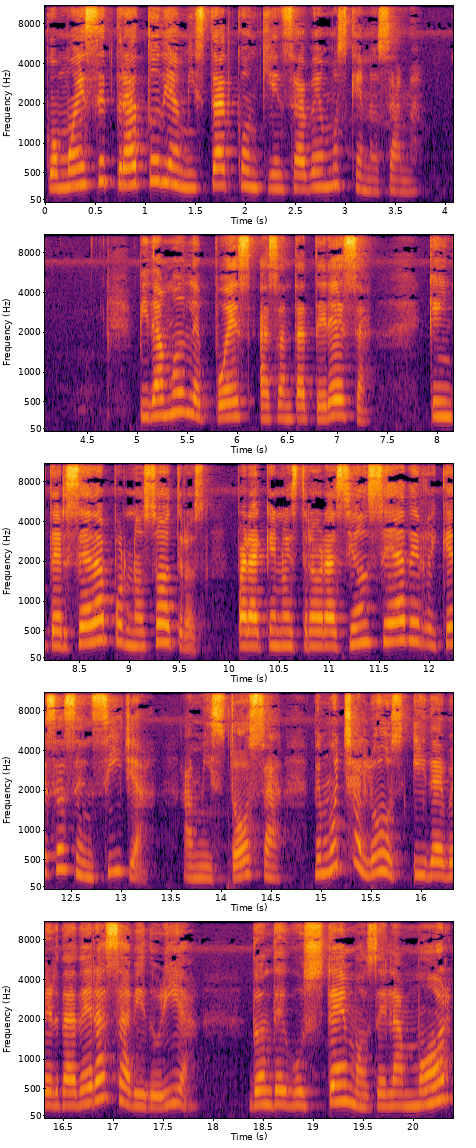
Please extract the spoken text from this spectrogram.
como ese trato de amistad con quien sabemos que nos ama. Pidámosle pues a Santa Teresa, que interceda por nosotros para que nuestra oración sea de riqueza sencilla, amistosa, de mucha luz y de verdadera sabiduría, donde gustemos del amor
